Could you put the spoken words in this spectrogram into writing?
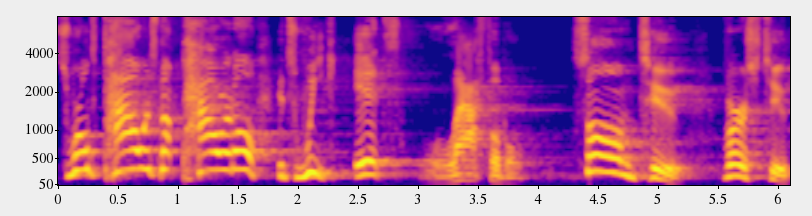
This world's power, it's not power at all, it's weak, it's laughable. Psalm 2 Verse 2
